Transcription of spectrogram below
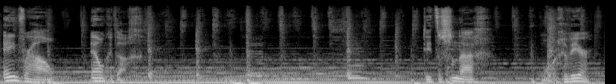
Eén verhaal, elke dag. Dit was vandaag, morgen weer.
